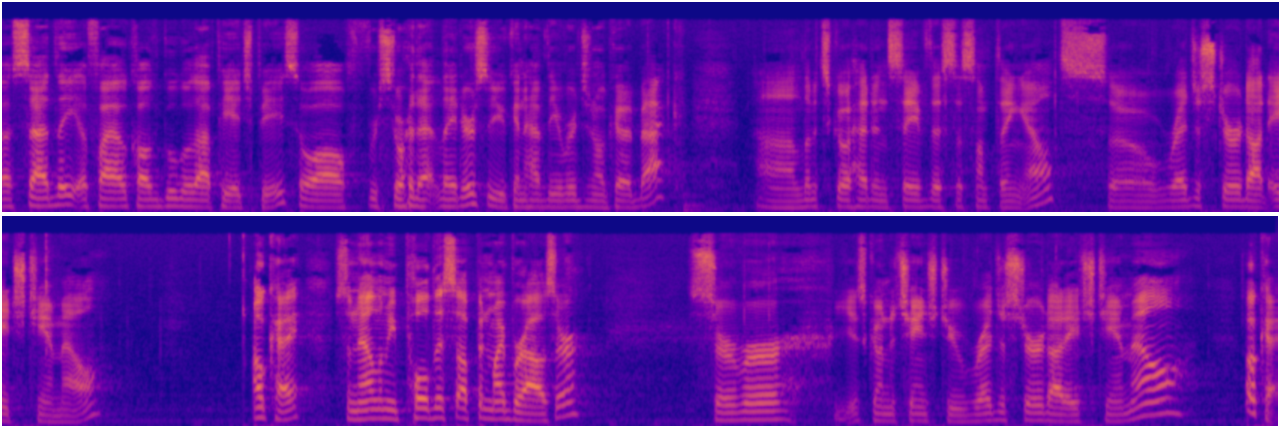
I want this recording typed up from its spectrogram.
uh, sadly, a file called google.php, so I'll restore that later so you can have the original code back. Uh, let's go ahead and save this to something else. So register.html. Okay, so now let me pull this up in my browser. Server is going to change to register.html. Okay,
